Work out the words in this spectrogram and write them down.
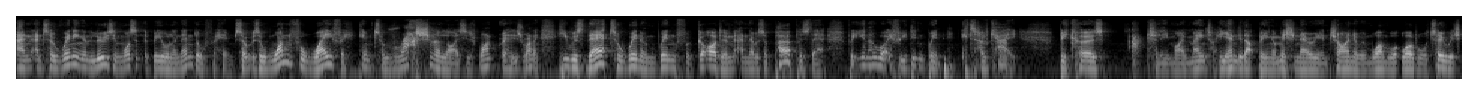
and and so winning and losing wasn't the be all and end all for him. So it was a wonderful way for him to rationalize his run, his running. He was there to win and win for God, and and there was a purpose there. But you know what? If he didn't win, it's okay, because actually my main t- he ended up being a missionary in China in one World War II which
